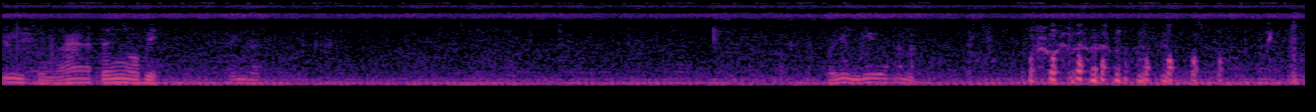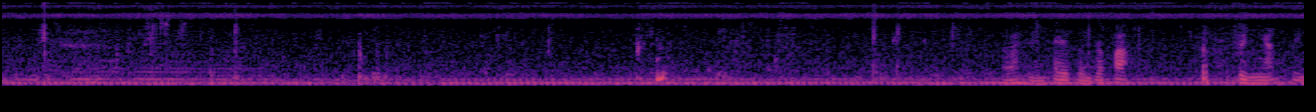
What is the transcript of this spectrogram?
ยิ่ถึงอาตึงเอาไปตึงเลยเขายังยืดขนาดเห็นใจฝนจะปักเป็นยักษ์เป็น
